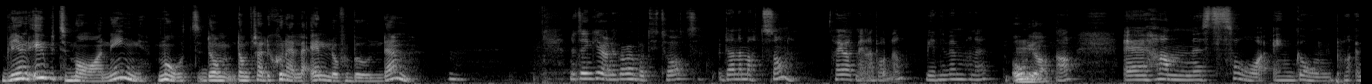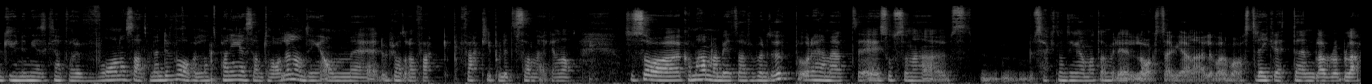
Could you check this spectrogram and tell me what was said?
blir en utmaning mot de, de traditionella LO-förbunden. Mm. Nu tänker jag, nu kommer jag på ett citat. Danne Mattsson har ju varit med i den här podden. Vet ni vem han är? Oh ja. ja. Eh, han sa en gång, på, gud nu minns jag knappt var det var någonstans, men det var väl något panelsamtal eller någonting om, eh, du pratade om fack, facklig politisk samverkan eller något. Så sa, kom Hamnarbetarförbundet upp och det här med att eh, sossarna sagt någonting om att de ville lagstadgarna eller vad det var, strejkrätten, bla bla bla.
